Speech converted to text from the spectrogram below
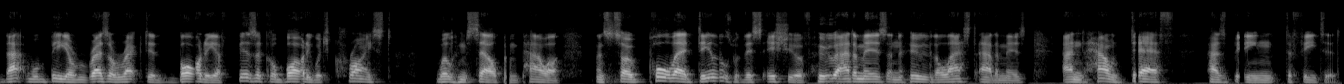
That will be a resurrected body, a physical body, which Christ will himself empower. And so Paul there deals with this issue of who Adam is and who the last Adam is and how death has been defeated.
